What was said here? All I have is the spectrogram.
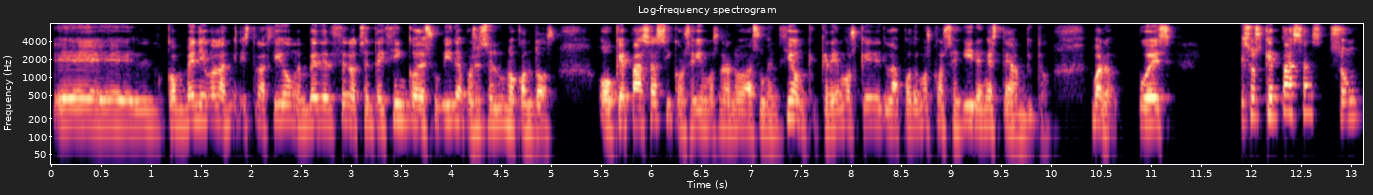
eh, el convenio con la administración en vez del 0,85 de subida pues es el 1,2? ¿O qué pasa si conseguimos una nueva subvención que creemos que la podemos conseguir en este ámbito? Bueno, pues esos qué pasas son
